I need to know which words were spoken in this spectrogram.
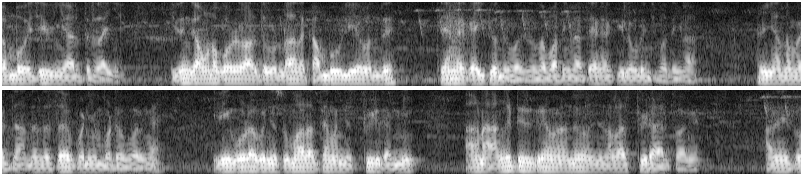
கம்பை வச்சு இவங்க அறுத்துடுறாங்க. இதுவும் கவனக்குறைவாக அறுத்து கொண்டா அந்த கம்புலேயே வந்து தேங்காய் கைக்கு வந்து பார்த்தீங்களா பார்த்தீங்களா? தேங்காய் கீழே விழுந்துச்சு பார்த்தீங்களா? இவங்க அந்த மாதிரி தான். அந்தந்த சேவ் பண்ணியும் போட்டு பாருங்க. இவங்க கூட கொஞ்சம் சுமாராக தான் கொஞ்சம் ஸ்பீடு கம்மி. ஆனால் அங்கிட்டு இருக்கிறவங்க வந்து கொஞ்சம் நல்லா ஸ்பீடாக இருப்பாங்க. அது இப்போ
